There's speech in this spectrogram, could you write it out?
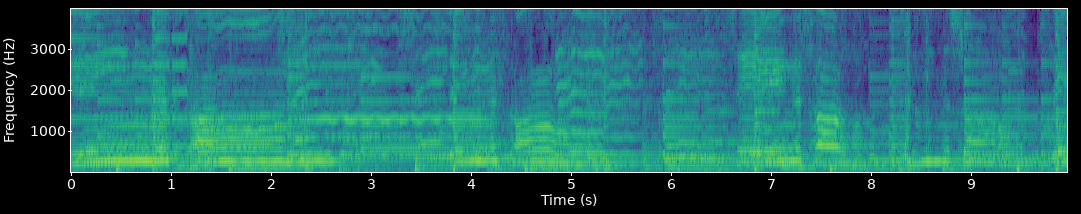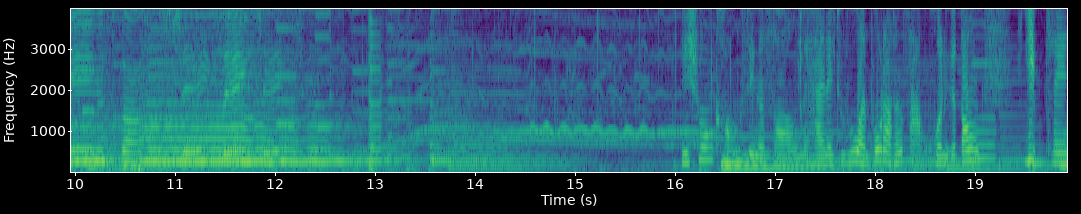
Sing a song. Sing a song. Sing a song. Sing a song. Sing a song. Sing, sing, sing. ในช่วงของซิง a ซองนะคะในทุกๆวันพวกเราทั้ง 3 คนก็ต้องหยิบเพลง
